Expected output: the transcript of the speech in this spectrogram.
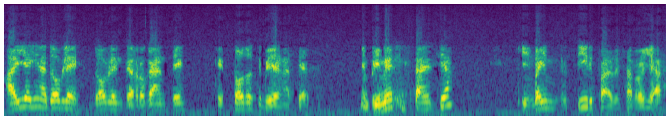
ahí hay una doble, doble interrogante que todos deberían hacer. En primera instancia, quién va a invertir para desarrollar.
